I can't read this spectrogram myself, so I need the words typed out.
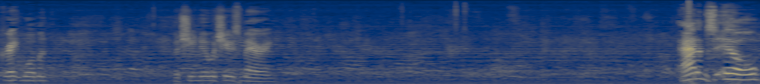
Great woman. But she knew what she was marrying. Adam's ill.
